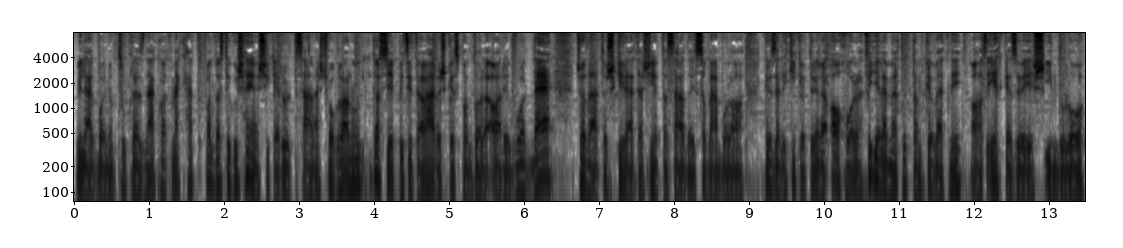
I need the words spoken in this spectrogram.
világbajnok cukraznákat, meg hát fantasztikus helyen sikerült szállást foglalnunk. Igaz, hogy egy picit a város központtól arrébb volt, de csodálatos kilátás nyílt a szállodai szobából a közeli kikötőre, ahol figyelemmel tudtam követni az érkező és induló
